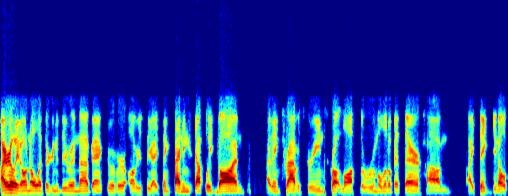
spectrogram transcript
I really don't know what they're going to do in uh, Vancouver. Obviously, I think Benning's definitely gone. I think Travis Green's lost the room a little bit there. Um, I think you know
